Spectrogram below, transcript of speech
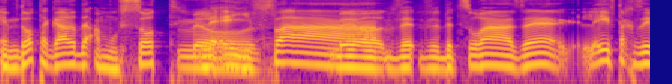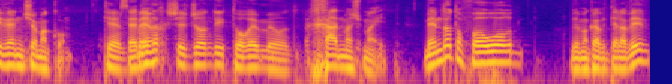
עמדות הגארד עמוסות מאוד, לעיפה, מאוד. ו- ובצורה זה, ליפתח זיו אין שם מקום, כן, בסדר? בטח כשג'ון די תורם מאוד. חד משמעית. בעמדות הפורוורד במכבי תל אביב,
